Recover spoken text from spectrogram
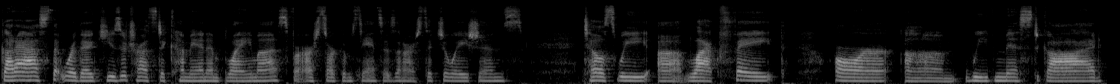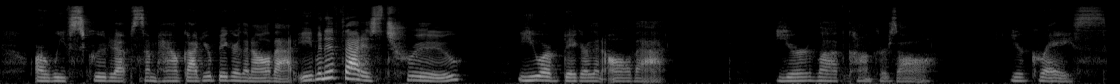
God, I ask that where the accuser tries to come in and blame us for our circumstances and our situations, tell us we uh, lack faith or um, we've missed God or we've screwed it up somehow. God, you're bigger than all that. Even if that is true, you are bigger than all that. Your love conquers all. Your grace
